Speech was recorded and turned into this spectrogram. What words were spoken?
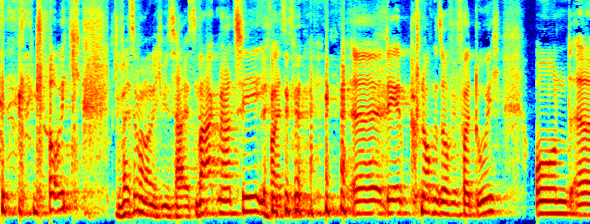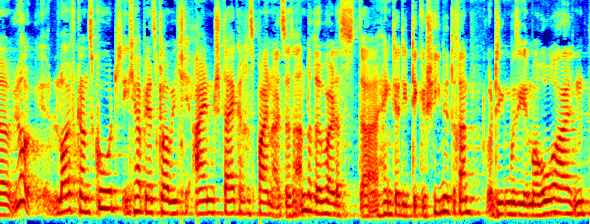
glaube ich, Du weißt immer noch nicht, wie es heißt. Ne? Wagner C, ich weiß es nicht. äh, der Knochen ist auf jeden Fall durch und äh, ja, läuft ganz gut. Ich habe jetzt, glaube ich, ein stärkeres Bein als das andere, weil das da hängt ja die dicke Schiene dran und die muss ich immer hochhalten.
